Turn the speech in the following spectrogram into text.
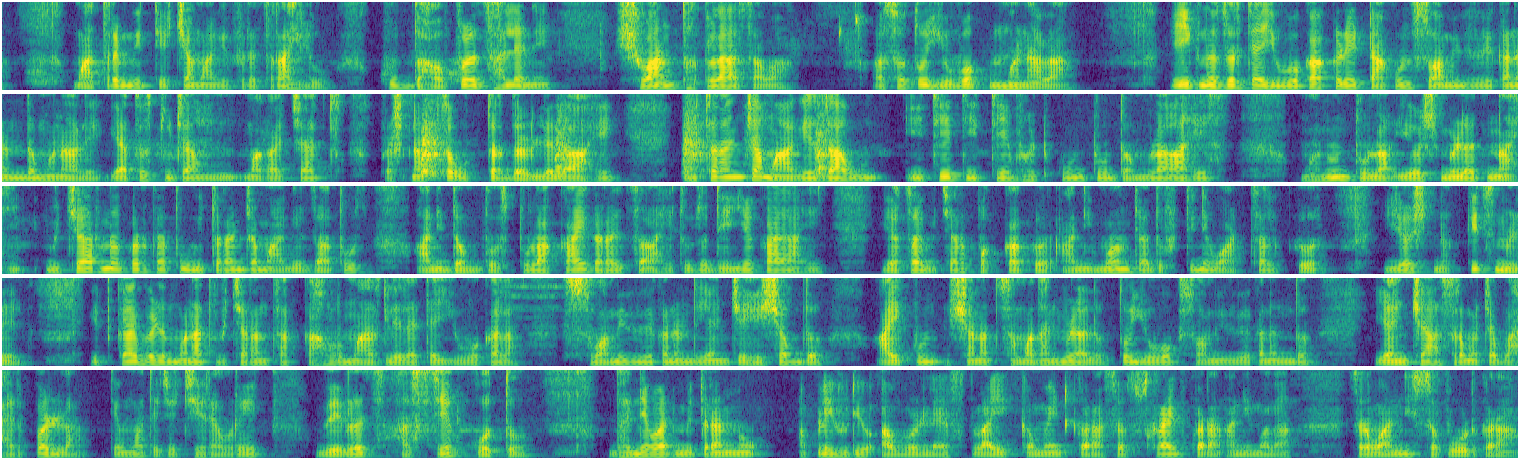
मात्र मी त्याच्यामागे फिरत राहिलो. खूप धावपळ झाल्याने श्वान थकला असावा, असं तो युवक म्हणाला. एक नजर त्या युवकाकडे टाकून स्वामी विवेकानंद म्हणाले, यातच तुझ्या मगाच्याच प्रश्नाचं उत्तर दडलेलं आहे. इतरांच्या मागे जाऊन, इथे तिथे भटकून तू दमला आहेस म्हणून तुला यश मिळत नाही. विचार न करता तू इतरांच्या मागे जातोस आणि दमतोस. तुला काय करायचं आहे? तुझं ध्येय काय आहे? याचा विचार पक्का कर आणि मग त्या दृष्टीने वाटचाल कर. यश नक्कीच मिळेल. इतका वेळ मनात विचारांचा काहूर माजलेल्या त्या युवकाला स्वामी विवेकानंद यांचे हे शब्द ऐकून क्षणात समाधान मिळालं. तो युवक स्वामी विवेकानंद यांच्या आश्रमाच्या बाहेर पडला तेव्हा त्याच्या चेहऱ्यावर एक वेगळंच हास्य होतं. धन्यवाद मित्रांनो. आपले व्हिडिओ आवडल्यास लाईक, कमेंट करा, सबस्क्राईब करा आणि मला सर्वांनी सपोर्ट करा.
